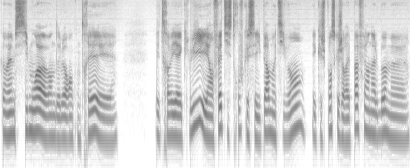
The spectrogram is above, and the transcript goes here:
quand même six mois avant de le rencontrer et, et travailler avec lui. Et en fait, il se trouve que c'est hyper motivant et que je pense que j'aurais pas fait un album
